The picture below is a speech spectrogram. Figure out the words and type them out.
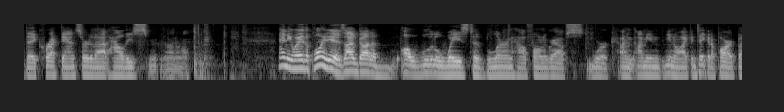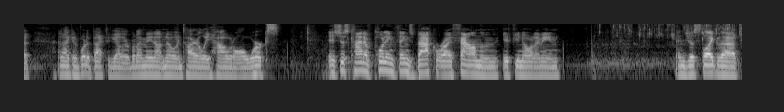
the correct answer to that. How these, I don't know. Anyway, the point is, I've got a, a little ways to learn how phonographs work. I, I mean, you know, I can take it apart, but and I can put it back together, but I may not know entirely how it all works. It's just kind of putting things back where I found them, if you know what I mean. And just like that,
